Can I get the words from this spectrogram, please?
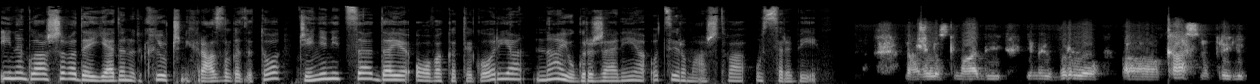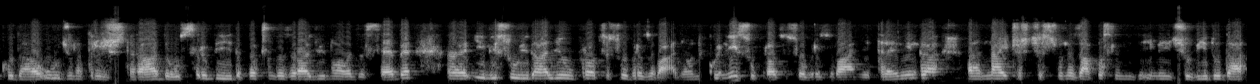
i naglašava da je jedan od ključnih razloga za to činjenica da je ova kategorija najugroženija od siromaštva u Srbiji. Nažalost, mladi imaju vrlo a, kasnu priliku da uđu na tržište rada u Srbiji, da počnu da zarađuju novac za sebe a, ili su i dalje u procesu obrazovanja. Oni koji nisu u procesu obrazovanja i treninga a, najčešće su nezaposleni imajući u vidu da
